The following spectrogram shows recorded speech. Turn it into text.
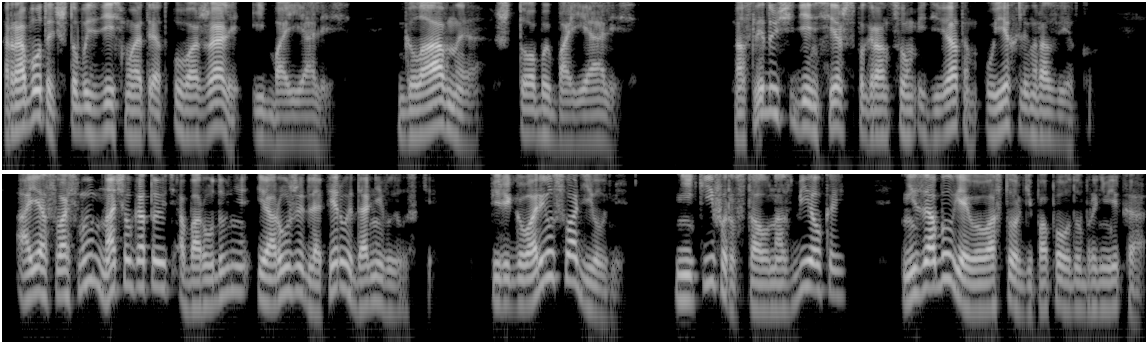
Работать, чтобы здесь мой отряд уважали и боялись. Главное, чтобы боялись. На следующий день Серж с Погранцом и Девятым уехали на разведку. А я с Восьмым начал готовить оборудование и оружие для первой дальней вылазки. Переговорил с водилами. Никифоров стал у нас белкой, не забыл я его восторги по поводу броневика,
